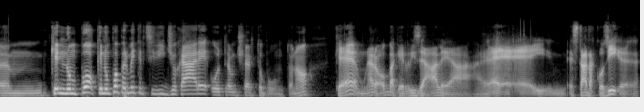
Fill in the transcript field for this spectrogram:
um, che, non può, che non può permettersi di giocare oltre a un certo punto, no? Che è una roba che risale a... è, è, è stata così. Eh.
